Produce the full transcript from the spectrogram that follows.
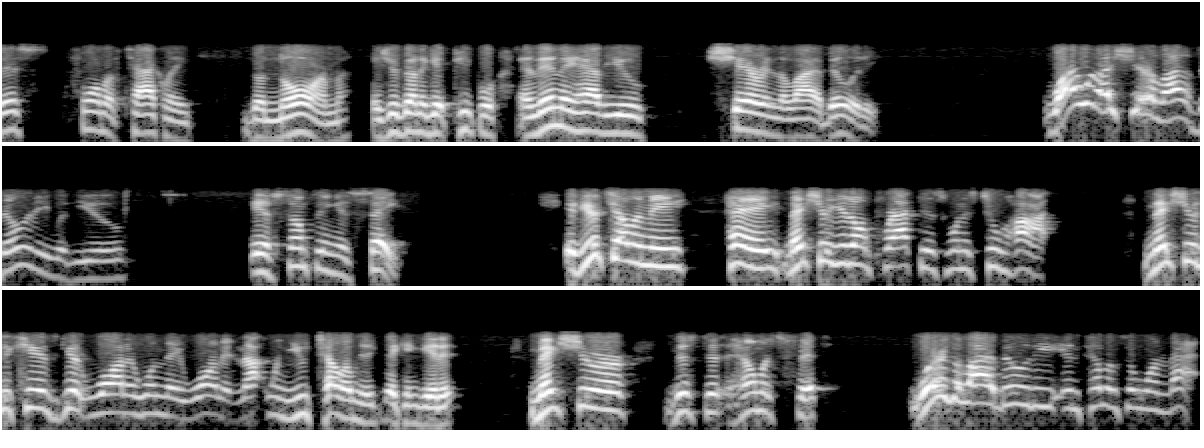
this form of tackling the norm, is you're going to get people, and then they have you sharing the liability. Why would I share liability with you if something is safe? If you're telling me, hey, make sure you don't practice when it's too hot, make sure the kids get water when they want it, not when you tell them they can get it. Make sure this the helmets fit. Where's the liability in telling someone that?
